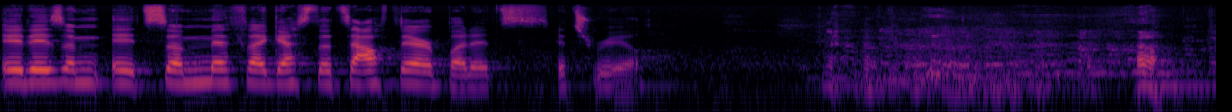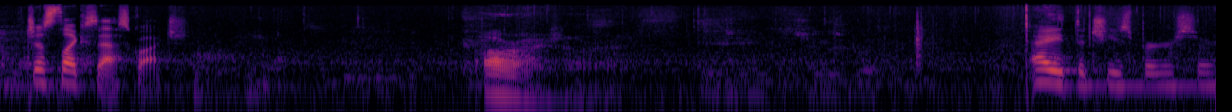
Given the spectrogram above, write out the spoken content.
it is a, it's a myth, I guess, that's out there, but it's, it's real. Just like Sasquatch. All right, all right. I ate the cheeseburger, sir.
